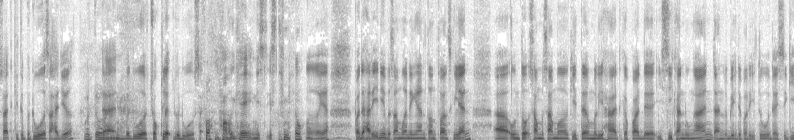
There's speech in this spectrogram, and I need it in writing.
Ustaz kita berdua sahaja Betul. dan berdua coklat dua-dua Ustaz. Okey, ini istimewa ya. Pada hari ini bersama dengan tuan-tuan sekalian uh, untuk sama-sama kita melihat kepada isi kandungan dan lebih daripada itu dari segi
